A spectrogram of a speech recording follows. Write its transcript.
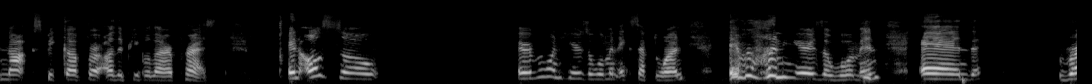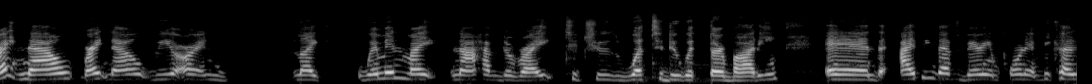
not speak up for other people that are oppressed. And also, everyone here is a woman except one. Everyone here is a woman, and right now, right now, we are in like women might not have the right to choose what to do with their body and I think that's very important because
